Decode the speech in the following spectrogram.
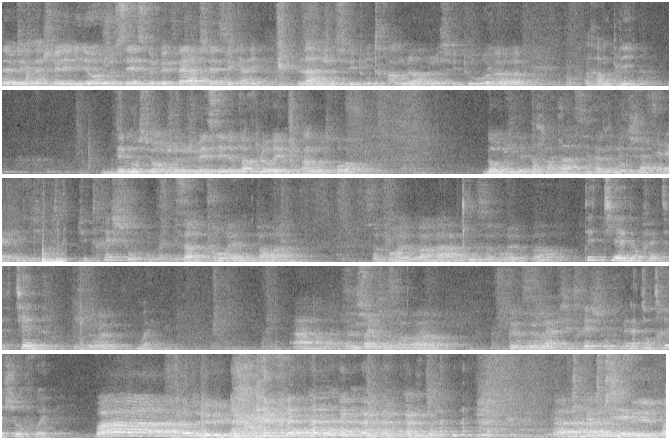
D'habitude, quand je fais des vidéos, je sais ce que je vais faire, c'est carré. Là, je suis tout tremblant, je suis tout euh, rempli d'émotions. Je, vais essayer de ne pas pleurer en me trouvant. Donc, il n'est pas par là, c'est la nourriture. Ça, c'est la cuisine. Tu te réchauffes, on va dire. Ça pourrait être par là. Ça pourrait être par là ou ça pourrait être par. T'es tiède, en fait. Tiède. C'est vrai? Ouais. Ah non, là, C'est sûr que ça sera par là. Là, tu te réchauffes. Là, tu te réchauffes, ouais. Ah, j'ai vu. ah, c'est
